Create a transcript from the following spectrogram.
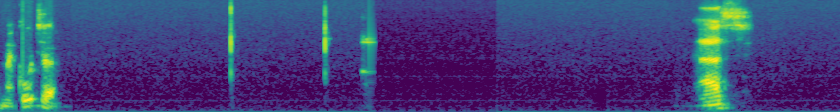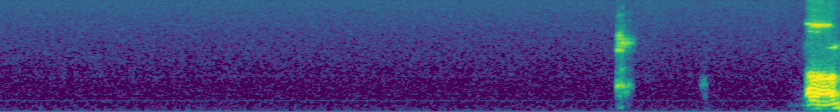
¿Me escucha? Yes. Oh,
